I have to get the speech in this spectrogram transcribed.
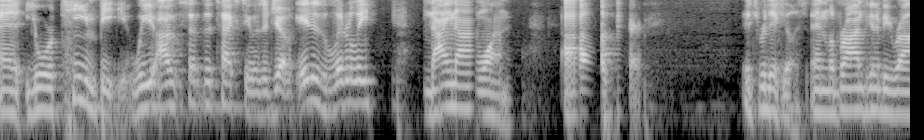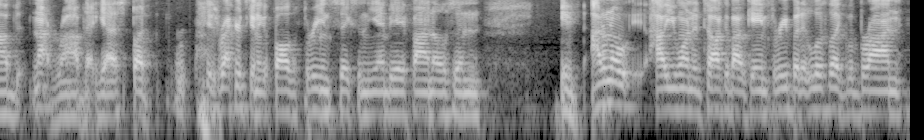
And your team beat you. We I sent the text to you as a joke. It is literally nine on one out there. It's ridiculous. And LeBron's going to be robbed, not robbed, I guess, but his record's going to fall to three and six in the NBA Finals. And if I don't know how you want to talk about Game Three, but it looked like LeBron,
